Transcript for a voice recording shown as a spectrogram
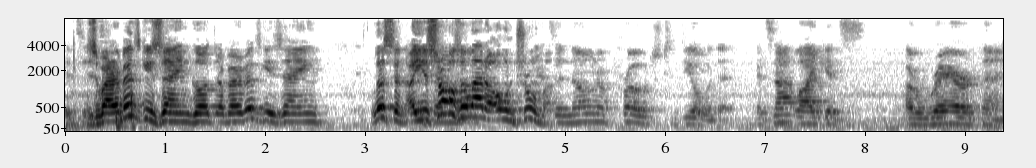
It's, it's so saying, go. Rabinsky is saying Listen, a Yisrael is allowed to own truma. It's a known approach to deal with it. It's not like it's a rare thing.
